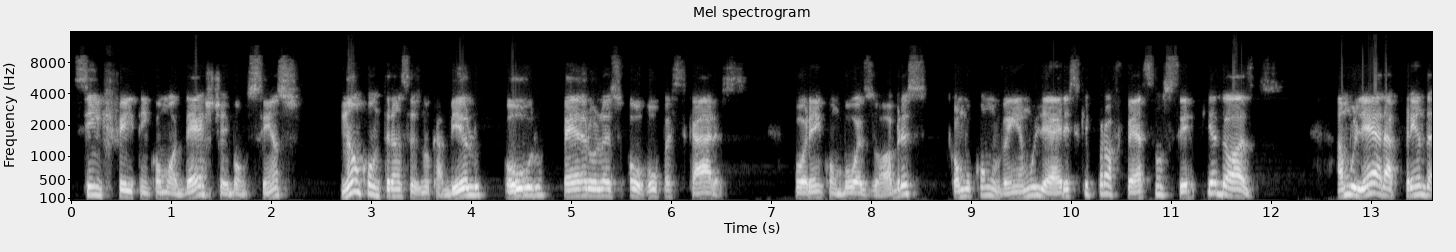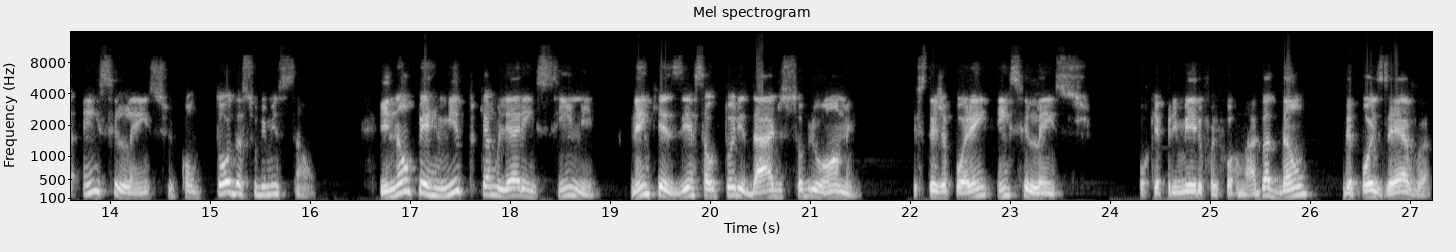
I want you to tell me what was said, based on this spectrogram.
se enfeitem com modéstia e bom senso, não com tranças no cabelo, ouro, pérolas ou roupas caras, porém com boas obras, como convém a mulheres que professam ser piedosas. A mulher aprenda em silêncio, com toda submissão. E não permito que a mulher ensine, nem que exerça autoridade sobre o homem. Esteja, porém, em silêncio, porque primeiro foi formado Adão, depois Eva.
